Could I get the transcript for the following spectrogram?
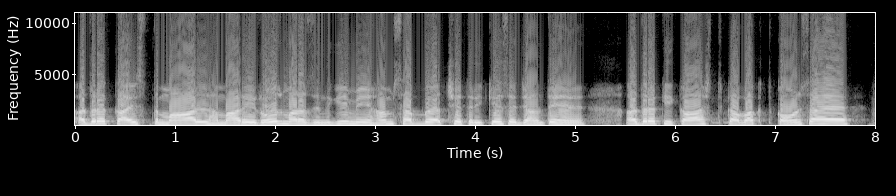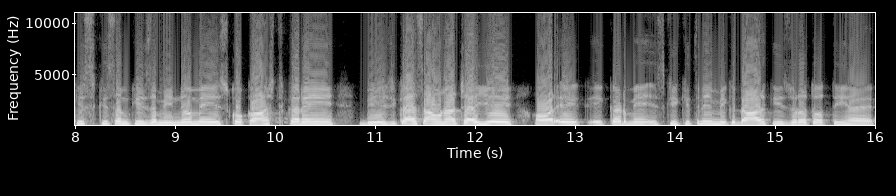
अदरक का इस्तेमाल हमारी रोज़मर्रा ज़िंदगी में हम सब अच्छे तरीके से जानते हैं। अदरक की काश्त का वक्त कौन सा है? किस किस्म की ज़मीनों में इसको काश्त करें? बीज कैसा होना चाहिए? और एक एकड़ में इसकी कितनी मकदार की ज़रूरत होती है?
